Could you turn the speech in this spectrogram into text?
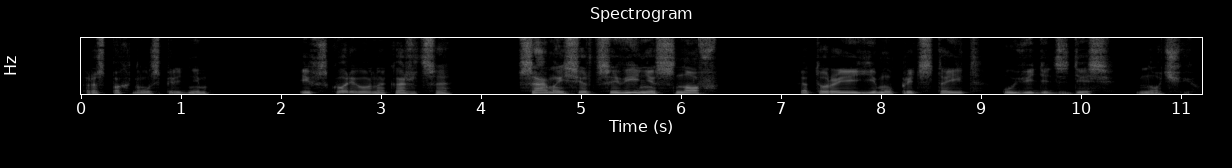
распахнулась перед ним, и вскоре он окажется в самой сердцевине снов, которые ему предстоит увидеть здесь ночью.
